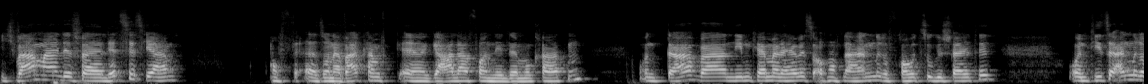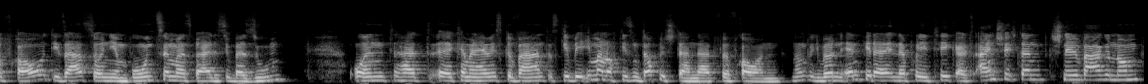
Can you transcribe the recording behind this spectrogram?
Ich war mal, das war letztes Jahr, auf äh, so einer Wahlkampfgala von den Demokraten. Und da war neben Kamala Harris auch noch eine andere Frau zugeschaltet und diese andere Frau, die saß so in ihrem Wohnzimmer, es war alles über Zoom, und hat äh, Kamala Harris gewarnt, es gebe immer noch diesen Doppelstandard für Frauen. Ne? Sie würden entweder in der Politik als einschüchternd schnell wahrgenommen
